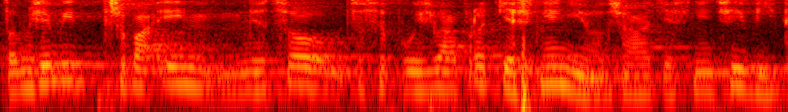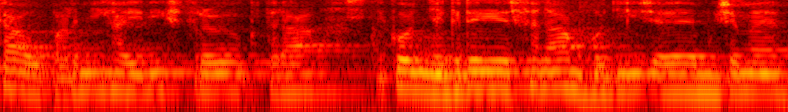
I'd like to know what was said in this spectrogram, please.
to může být třeba i něco, co se používá pro těsnění, jo, třeba těsnící víka u parních a jiných strojů, která jako někdy se nám hodí, že můžeme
